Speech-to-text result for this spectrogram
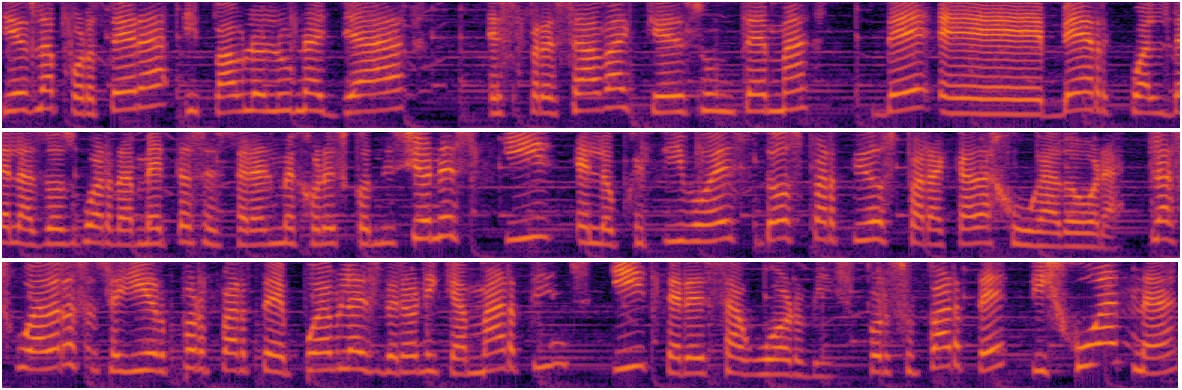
y es la portera y Pablo Luna ya expresaba que es un tema de eh, ver cuál de las dos guardametas estará en mejores condiciones y el objetivo es dos partidos para cada jugadora. Las jugadoras a seguir por parte de Puebla es Verónica Martins y Teresa Warbis. Por su parte, Tijuana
